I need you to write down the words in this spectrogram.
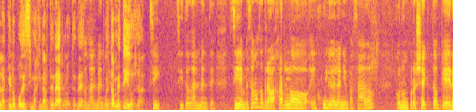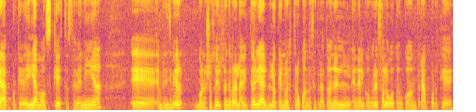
la, que no podés imaginar tenerlo, ¿entendés? Totalmente. Porque están metidos ya. Sí, sí, totalmente. Sí, empezamos a trabajarlo en julio del año pasado con un proyecto que era, porque veíamos que esto se venía, eh, en principio, bueno, yo soy el Frente para la Victoria, el bloque nuestro cuando se trató en el, en el Congreso lo votó en contra porque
